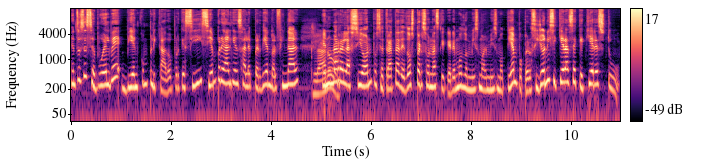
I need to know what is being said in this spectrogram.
Entonces se vuelve bien complicado porque sí, siempre alguien sale perdiendo. Al final, en una relación, pues se trata de dos personas que queremos lo mismo al mismo tiempo. Pero si yo ni siquiera sé qué quieres tú,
